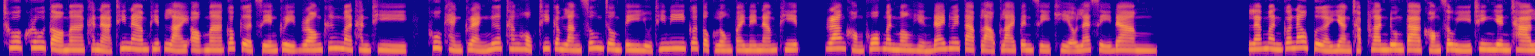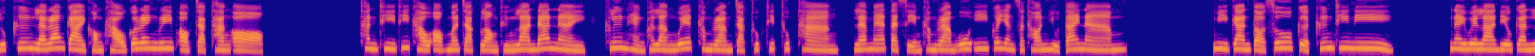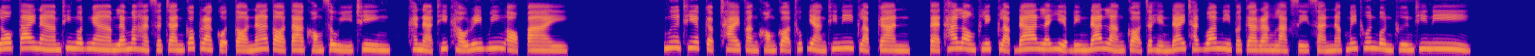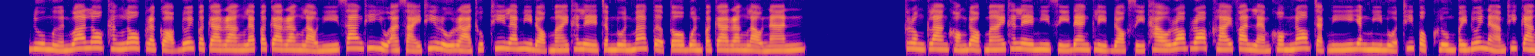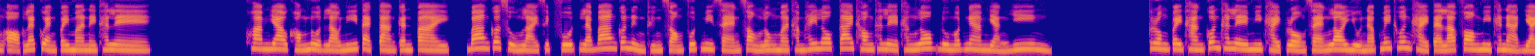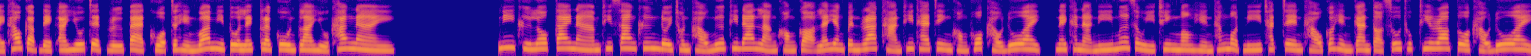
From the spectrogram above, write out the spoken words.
ชั่วครู่ต่อมาขณะที่น้ำพิษไหลออกมาก็เกิดเสียงกรีดร้องขึ้นมาทันที ผู้แข็งแกร่งเงือกทั้งหกที่กำลังซุ่มโจมตีอยู่ที่นี่ก็ตกลงไปในน้ำพิษ ร่างของพวกมันมองเห็นได้ด้วยตาเปล่ากลายเป็นสีเขียวและสีดำและมันก็เน่าเปื่อยอย่างฉับพลันดวงตาของสวีทิงเย็นชาลุกขึ้นและร่างกายของเขาก็เร่งรีบออกจากทางออก ทันทีที่เขาออกมาจากปล่องถึงลานด้านใน คลื่นแห่งพลังเวทคำรามจากทุกทิศทุกทาง และแม้แต่เสียงคำรามอู้อี้ก็ยังสะท้อนอยู่ใต้น้ำมีการต่อสู้เกิดขึ้นที่นี่ ในเวลาเดียวกันโลกใต้น้ำที่งดงามและมหัศจรรย์ก็ปรากฏต่อหน้าต่อตาของสวีทิง ขณะที่เขารีบวิ่งออกไป เมื่อเทียบกับชายฝั่งของเกาะทุกอย่างที่นี่กลับกัน แต่ถ้าลองพลิกกลับด้านและเหยียบดินด้านหลังเกาะจะเห็นได้ชัดว่ามีปะการังหลากสีสันนับไม่ถ้วนบนพื้นที่นี่ ดูเหมือนว่าโลกทั้งโลกประกอบด้วยปะการังและปะการังเหล่านี้สร้างที่อยู่อาศัยที่หรูหราทุกที่และมีดอกไม้ทะเลจำนวนมากเติบโตบนปะการังเหล่านั้น ตรงกลางของดอกไม้ทะเลมีสีแดงกลีบดอกสีเทารอบๆ คล้ายฟันแหลมคมนอกจากนี้ยังมีหนวดที่ปกคลุมไปด้วยหนามที่กางออกและแกว่งไปมาในทะเล ความยาวของหนวดเหล่านี้แตกต่างกันไป บ้างก็สูงหลายสิบฟุต และบ้างก็1-2ถึงสฟุตมีแสงส่องลงมาทำให้โลกใต้ท้องทะเลทั้งโลกดูงดงามอย่างยิ่ง ตรงไปทางก้นทะเลมีไข่โปร่งแสงลอยอยู่นับไม่ถ้วนไข่แต่ละฟองมีขนาดใหญ่เท่ากับเด็กอายุ 7 หรือ 8 ขวบจะเห็นว่ามีตัวเล็กตระกูลปลาอยู่ข้างใน นี่คือโลกใต้น้ำที่สร้างขึ้นโดยชนเผ่าเงือกที่ด้านหลังของเกาะและยังเป็นรากฐานที่แท้จริงของพวกเขาด้วย ในขณะนี้เมื่อสวีทิงมองเห็นทั้งหมดนี้ชัดเจนเขาก็เห็นการต่อสู้ทุกที่รอบตัวเขาด้วย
